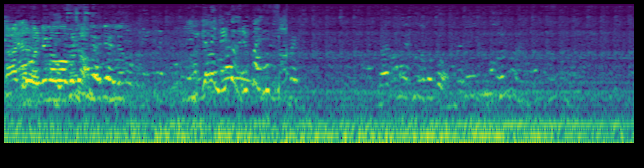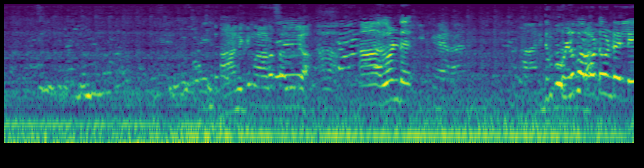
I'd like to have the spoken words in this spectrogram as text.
നാട്ടിൽ വണ്ടി. നോക്കട്ടോ എനിക്ക് നിന്നിട്ട് ഒരു പരിചയം ആനക്ക് മാറാൻ സ്ഥലമില്ല. ആ അതുകൊണ്ട്. ഇത് ഫുള്ള് പുറകോട്ട് കൊണ്ടുവല്ലേ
